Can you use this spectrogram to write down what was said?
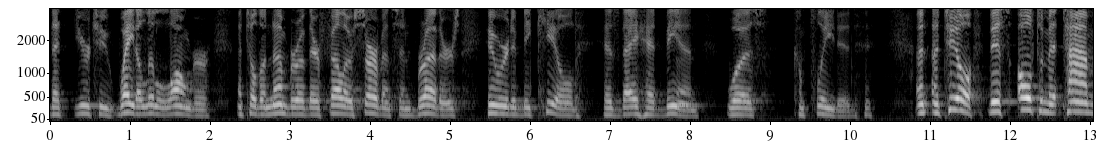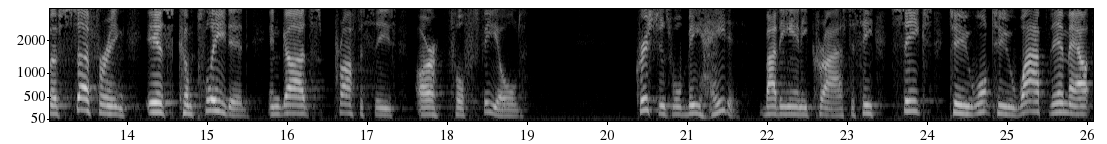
that you're to wait a little longer until the number of their fellow servants and brothers who were to be killed as they had been was completed. until this ultimate time of suffering is completed and God's prophecies are fulfilled. Christians will be hated by the Antichrist as he seeks to want to wipe them out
